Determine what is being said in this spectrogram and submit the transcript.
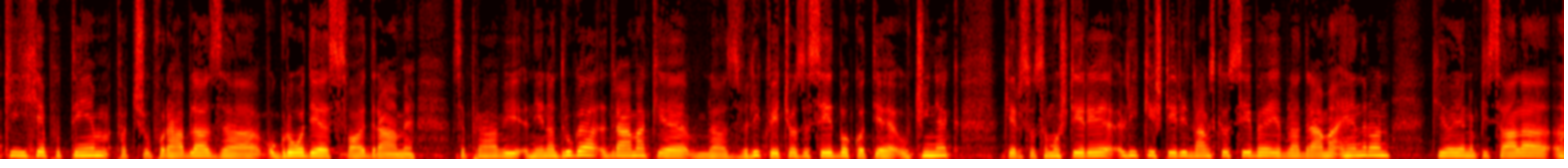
ki jih je potem pač uporabila za ogrodje svoje drame. Se pravi, njena druga drama, ki je bila z veliko večjo zasedbo kot je učinek, kjer so samo štiri liki, štiri dramske osebe, je bila drama Enron, ki jo je napisala uh,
